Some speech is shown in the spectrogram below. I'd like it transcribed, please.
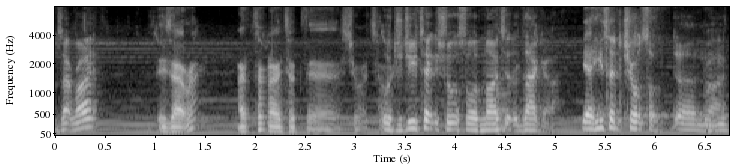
Is that right? Is that right? I thought I took the short sword. Or did you take the short sword and I took the dagger? Yeah, he said short sword. Uh, Right.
